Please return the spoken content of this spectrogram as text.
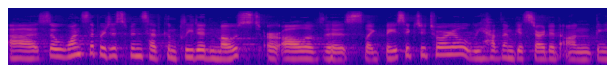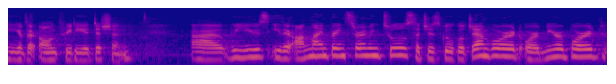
Uh, so once the participants have completed most or all of this like basic tutorial, we have them get started on thinking of their own 3D edition. Uh, we use either online brainstorming tools such as Google Jamboard or Miro board,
